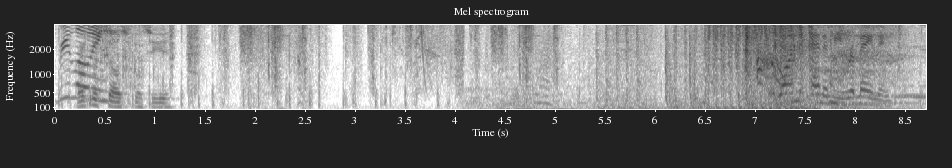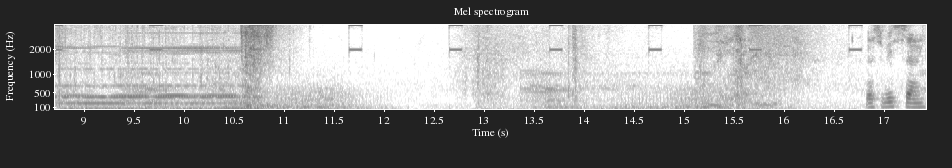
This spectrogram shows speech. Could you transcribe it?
Vai pro Reloading. céu se conseguir. One enemy remaining. Vai subir céu, hein?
